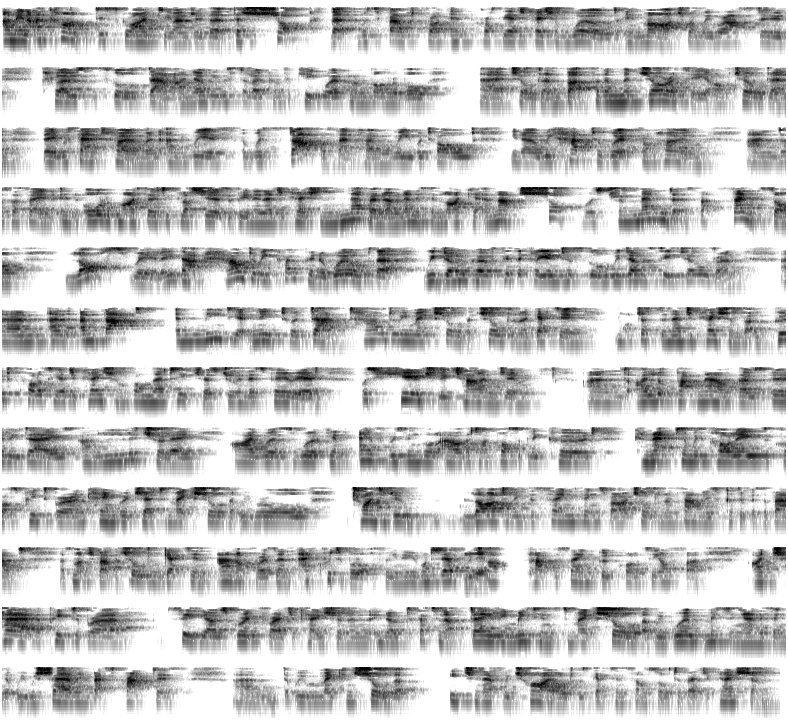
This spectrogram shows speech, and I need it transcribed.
I mean, I can't describe to you, Andrew, the, the shock that was felt across, across the education world in March when we were asked to close the schools down. I know we were still open for key worker and vulnerable uh, children, but for the majority of children, they were sent home and, and we as, with staff were sent home and we were told, you know, we had to work from home. And as I say, in, in all of my 30 plus years of being in education, never known anything like it. And that shock was tremendous. That sense of loss really, that how do we cope in a world that we don't go physically into school, we don't see children. Um, and, and that immediate need to adapt. How do we make sure that children are getting not just an education, but a good quality education from their teachers during this period was hugely challenging. And I look back now at those early days and literally I was working every single hour that I possibly could, connecting with colleagues across Peterborough and Cambridgeshire to make sure that we were all trying to do largely the same things for our children and families because it was about as much about the children getting an offer as an equitable offer. You know, you wanted every yeah. child to have the same good quality offer. I chair the Peterborough CEO's group for education and, you know, setting up daily meetings to make sure that we weren't missing anything, that we were sharing best practice, um, that we were making sure that each and every child was getting some sort of education.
